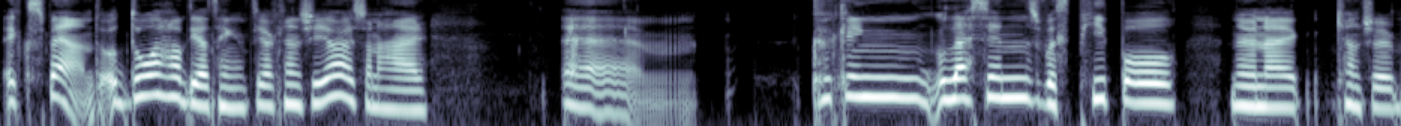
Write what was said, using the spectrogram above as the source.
expand. Och då hade jag tänkt att jag kanske gör såna här ehm, cooking lessons with people nu när jag kanske,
